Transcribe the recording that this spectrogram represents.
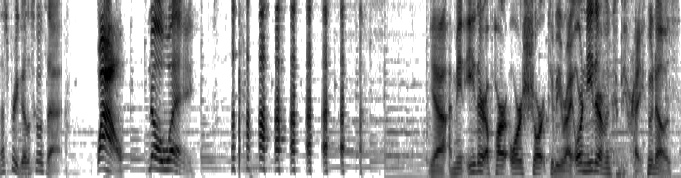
that's pretty good. Let's go with that. Wow! No way! yeah, I mean, either a part or short could be right, or neither of them could be right. Who knows?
